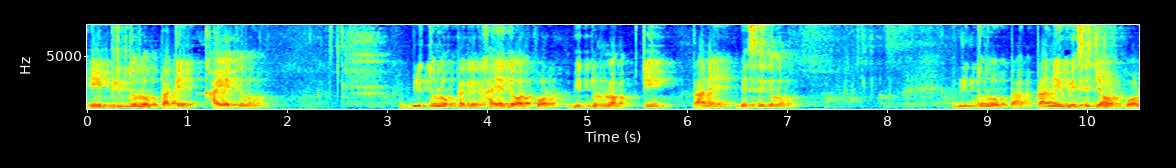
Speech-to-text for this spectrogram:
এই বৃদ্ধ লোকটাকে খাইয়ে দিল। বৃদ্ধ লোকটাকে খাইয়ে দেওয়ার পর বৃদ্ধ লোকটি প্রাণে বেঁচে গেল। বৃদ্ধ লোকটা প্রাণে বেঁচে যাওয়ার পর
